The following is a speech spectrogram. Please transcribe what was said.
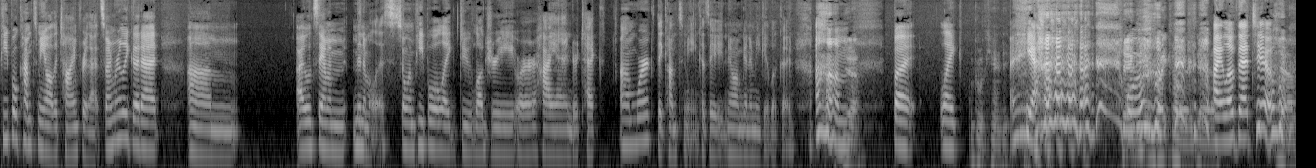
people come to me all the time for that. So I'm really good at. Um, I would say I'm a minimalist. So when people like do luxury or high end or tech um, work, they come to me because they know I'm gonna make it look good. Um, Yeah. But like, I'll go with candy. yeah, Candy and bright colors. Yeah. I love that too. yeah.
